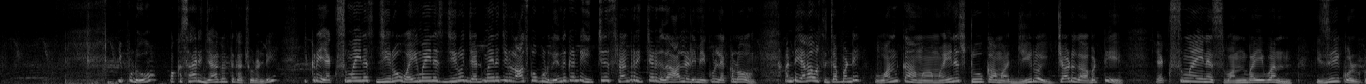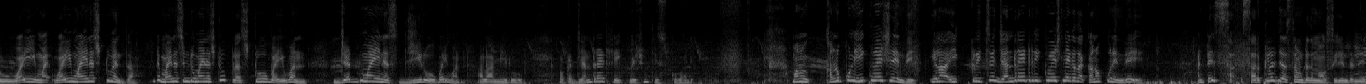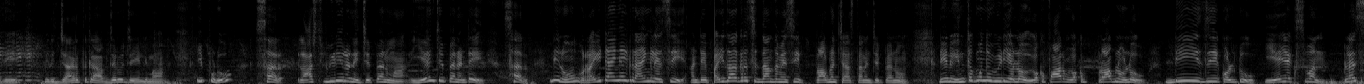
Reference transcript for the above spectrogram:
ఇప్పుడు ఒకసారి జాగ్రత్తగా చూడండి. ఇక్కడ X minus zero Y minus zero Z minus zero రాసుకోకూడదు. ఎందుకంటే ఇచ్చే స్పెండర్ ఇచ్చాడు కదా ఆల్రెడీ మీకు లెక్కలో. అంటే ఎలా వస్తుంది చెప్పండి? One comma minus two comma zero ఇచ్చాడు కాబట్టి X minus one by one is equal to Y Y minus two ఎంత? అంటే minus into minus two plus two by one Z minus zero by one అలా మీరు ఒక generator equation తీసుకోవాలి. మనం కనుక్కున్న ఈక్వేషన్ ఏంది? ఇలా ఇక్కడ ఇచ్చిన జనరేటర్ ఈక్వేషనే కదా కనుక్కునింది? అంటే సర్క్యులేట్ చేస్తూ ఉంటుంది మా సిలిండర్ అనేది. మీరు జాగ్రత్తగా అబ్జర్వ్ చేయండి మా. ఇప్పుడు సార్ లాస్ట్ వీడియోలో నేను చెప్పాను మా. ఏం చెప్పానంటే సార్ నేను రైట్ యాంగిల్ ట్రయాంగిల్ వేసి అంటే పైదాగ్ర సిద్ధాంతం వేసి ప్రాబ్లం చేస్తానని చెప్పాను. నేను ఇంతకుముందు వీడియోలో ఒక ఫార్ ఒక ప్రాబ్లంలో D is equal to A X one plus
